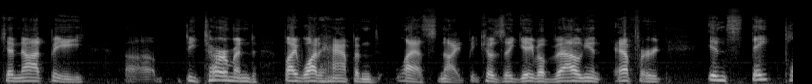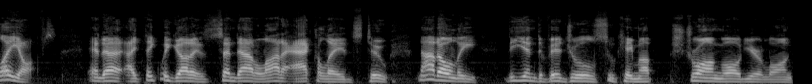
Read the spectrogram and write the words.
cannot be determined by what happened last night because they gave a valiant effort in state playoffs. And uh, I think we got to send out a lot of accolades to not only the individuals who came up strong all year long,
